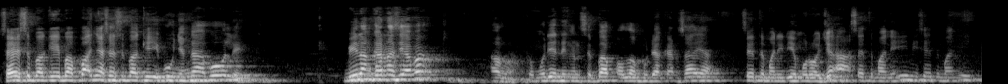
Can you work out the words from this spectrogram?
Saya sebagai bapaknya, saya sebagai ibunya. Enggak boleh. Bilang karena siapa? Allah. Kemudian dengan sebab Allah mudahkan saya, saya temani dia murojaah, saya temani ini, saya temani ini.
